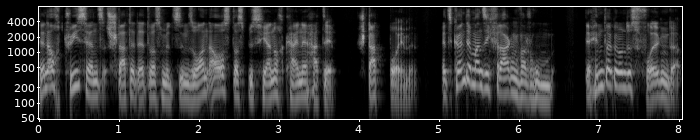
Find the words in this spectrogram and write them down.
Denn auch TreeSense stattet etwas mit Sensoren aus, das bisher noch keine hatte. Stadtbäume. Jetzt könnte man sich fragen, warum. Der Hintergrund ist folgender.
